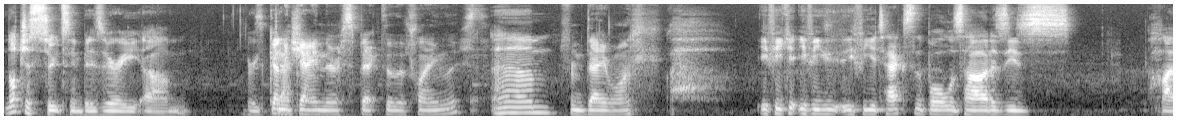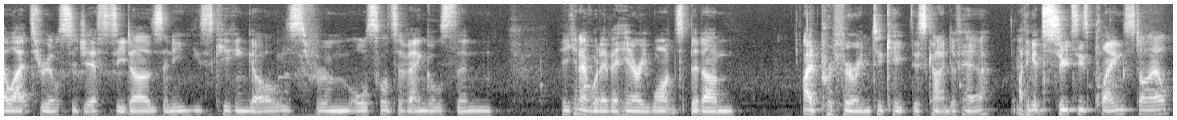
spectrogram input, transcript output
not just suits him, but is very, um, very It's going to gain the respect of the playing list Um, from day one. if he if he if he attacks the ball as hard as his highlights reel suggests he does, and he's kicking goals from all sorts of angles, then he can have whatever hair he wants. But um, I'd prefer him to keep this kind of hair. I think it suits his playing style.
